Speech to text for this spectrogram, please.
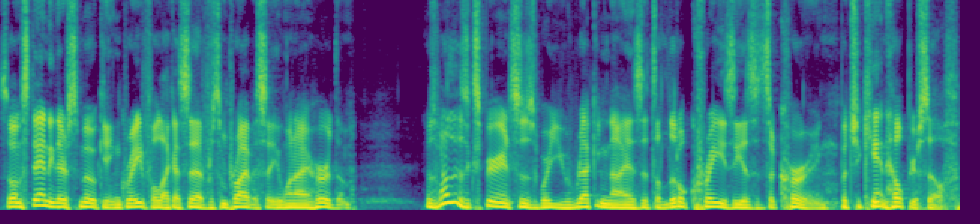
So I'm standing there smoking, grateful, like I said, for some privacy when I heard them. It was one of those experiences where you recognize it's a little crazy as it's occurring, but you can't help yourself.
